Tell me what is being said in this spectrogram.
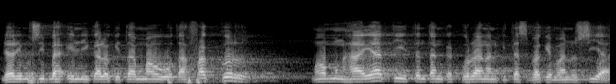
dari musibah ini kalau kita mau tafakkur, mau menghayati tentang kekurangan kita sebagai manusia.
